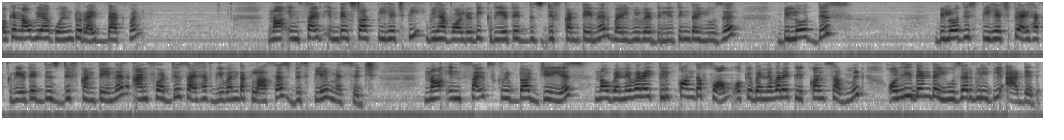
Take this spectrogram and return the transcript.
Okay now we are going to write that one. Now inside index.php we have already created this div container while we were deleting the user. Below this below this php i have created this div container. And for this i have given the class as display message now inside script.js now whenever i click on the form okay whenever i click on submit only then the user will be added.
